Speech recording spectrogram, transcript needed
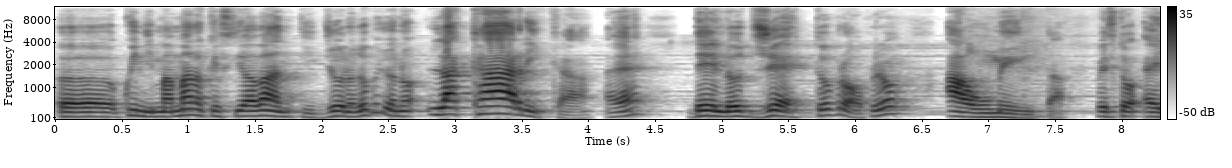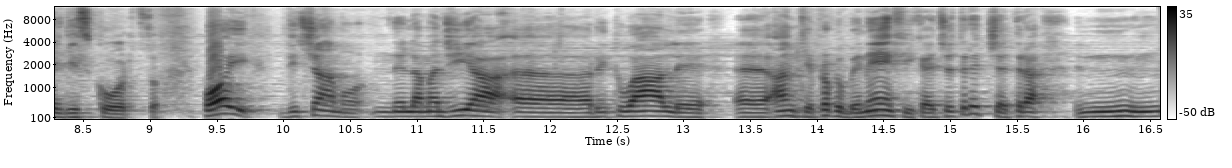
Uh, quindi man mano che si va avanti giorno dopo giorno, la carica eh, dell'oggetto proprio aumenta. Questo è il discorso. Poi, diciamo, nella magia eh, rituale, eh, anche proprio benefica, eccetera, eccetera, mm,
